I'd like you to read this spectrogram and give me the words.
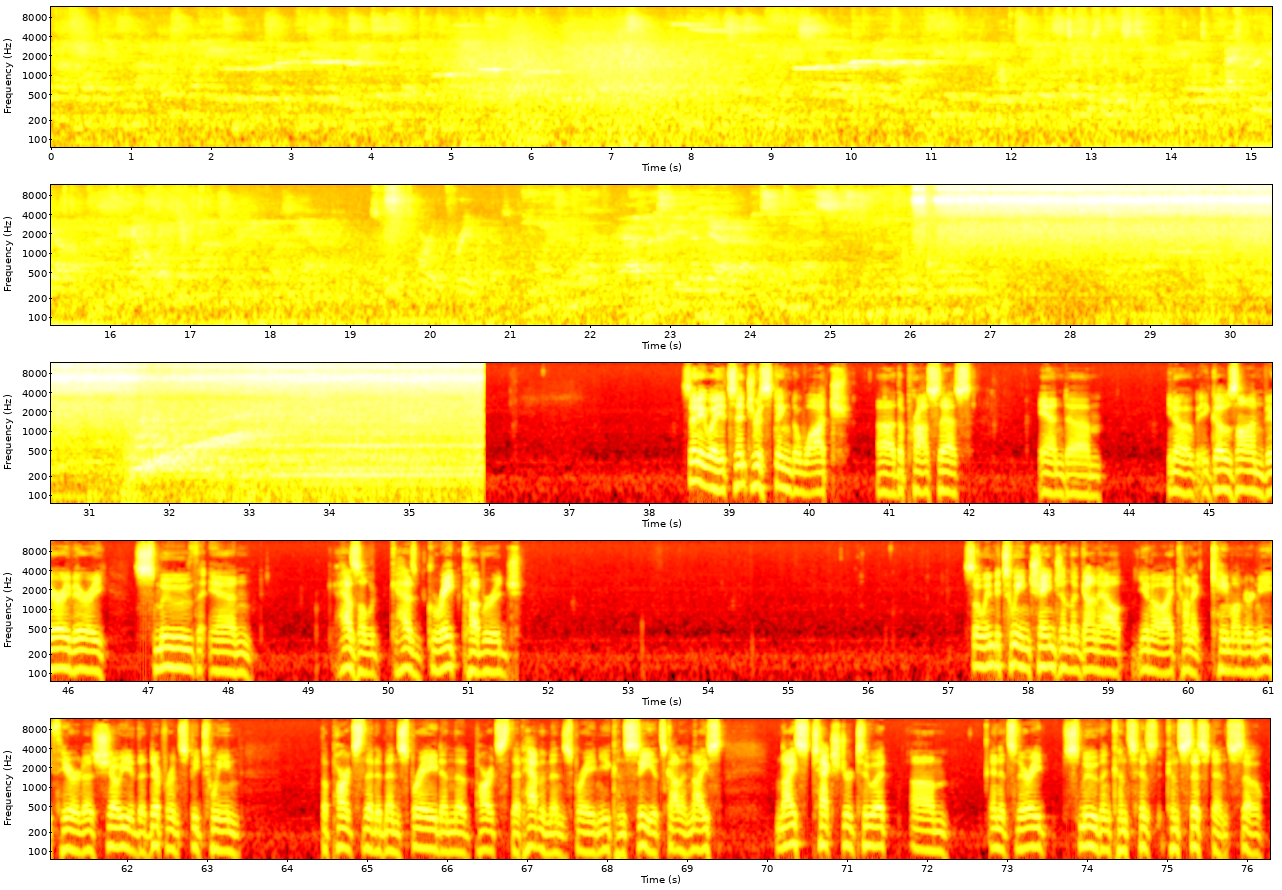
So anyway, it's interesting to watch uh, the process, and um, you know it goes on very very smooth and has a has great coverage. So in between changing the gun out, you know, I kind of came underneath here to show you the difference between the parts that have been sprayed and the parts that haven't been sprayed. And you can see it's got a nice, nice texture to it, um, and it's very smooth and consist- consistent. So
